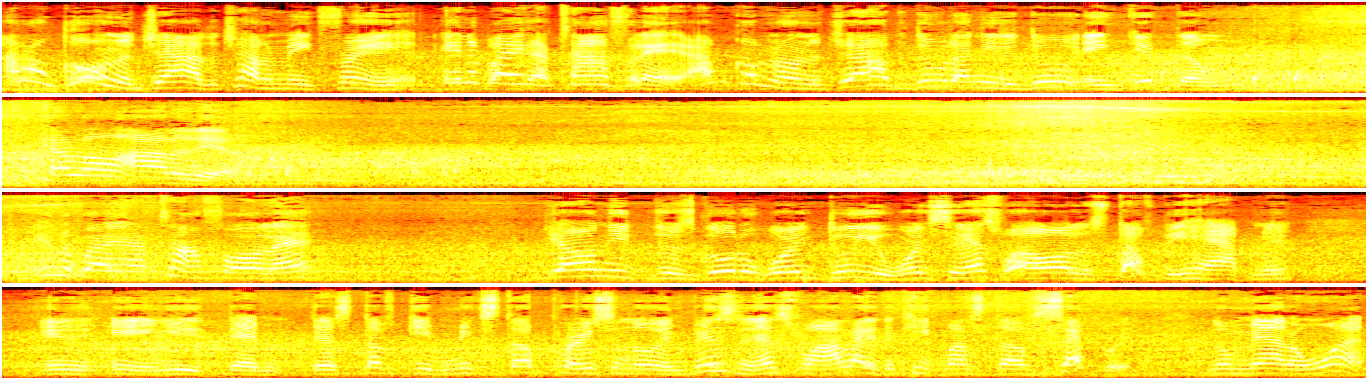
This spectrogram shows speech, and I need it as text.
I don't go on a job to try to make friends. Ain't nobody got time for that. I'm coming on the job to do what I need to do and get them hell on out of there. Ain't nobody got time for all that y'all need to just go to work, do your work. See, that's why all the stuff be happening, and and you that that stuff get mixed up, personal and business. That's why I like to keep my stuff separate, no matter what,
